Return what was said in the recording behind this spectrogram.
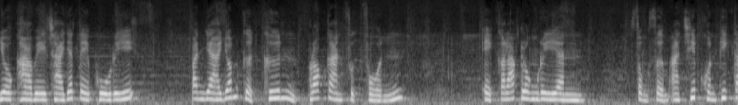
โยคาเวชายเตภูริ ปัญญาย่อมเกิดขึ้น เพราะการฝึกฝน เอกลักษณ์โรงเรียน ส่งเสริมอาชีพคนพิก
